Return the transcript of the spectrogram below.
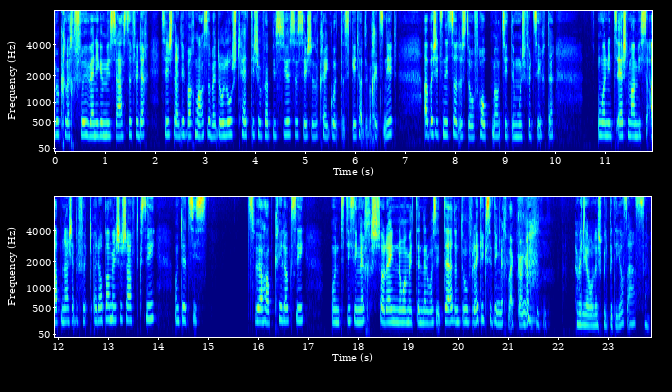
wirklich viel weniger müssen essen Vielleicht ist es halt einfach mal so, wenn du Lust hättest auf etwas Süßes, ist es okay, gut, das geht halt einfach jetzt nicht. Aber es ist jetzt nicht so, dass du auf Hauptmahlzeiten musst verzichten musst. Und als ich das erste Mal abnehmen musste, war für die Europameisterschaft. Und dort waren es zweieinhalb Kilo. Und die sind eigentlich schon rein nur mit der Nervosität und der Aufregung sind eigentlich weggegangen. Welche Rolle spielt bei dir das Essen?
